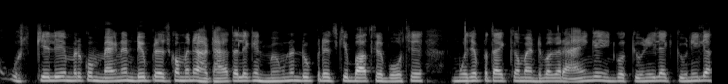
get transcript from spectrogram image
उसके लिए मेरे को मैगनेट डिप्रेज को मैंने हटाया था लेकिन मैगनेट डिप्रेज की बात करें बहुत से मुझे पता है कमेंट वगैरह आएँगे इनको क्यों नहीं लिया क्यों नहीं लिया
